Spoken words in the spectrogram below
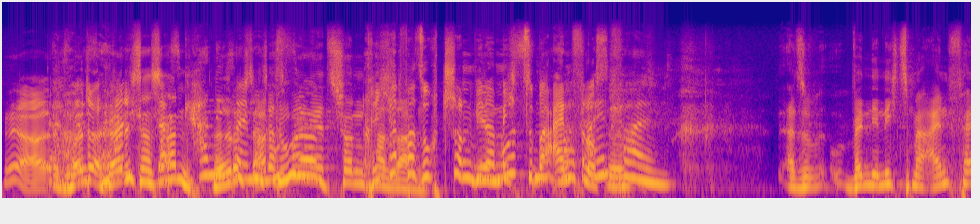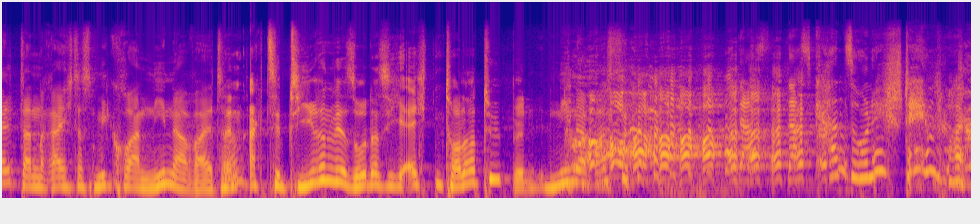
ja, hört, hört euch das, das an. kann hört euch das das an. jetzt schon Richard Kasan. versucht schon wieder, mich zu beeinflussen. einfallen. Also, wenn dir nichts mehr einfällt, dann reicht das Mikro an Nina weiter. Dann akzeptieren wir so, dass ich echt ein toller Typ bin. Nina, was, Das, das kann so nicht stehen bleiben.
